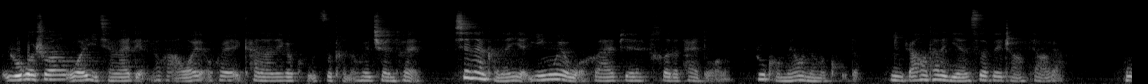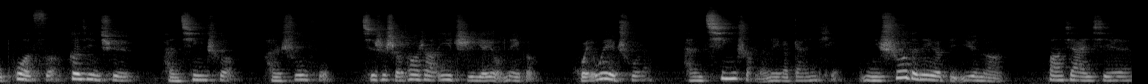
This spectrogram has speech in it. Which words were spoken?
如果说我以前来点的话，我也会看到那个苦字，可能会劝退。现在可能也因为我喝 IPA 喝的太多了，入口没有那么苦的。嗯，然后它的颜色非常漂亮，琥珀色，喝进去很清澈，很舒服。其实舌头上一直也有那个回味出来，很清爽的那个甘甜。你说的那个比喻呢，放下一些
